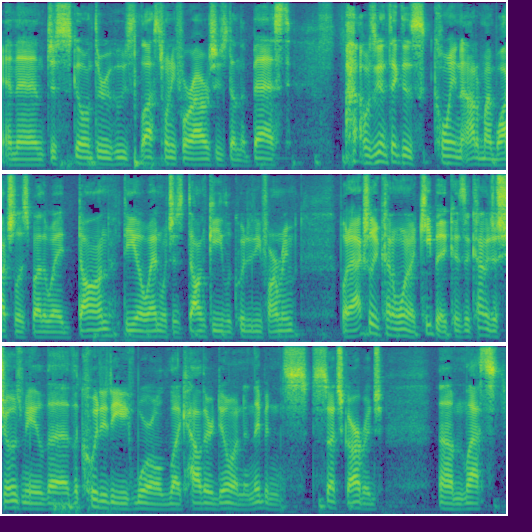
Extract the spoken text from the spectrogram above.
and then just going through who's last 24 hours who's done the best. I was going to take this coin out of my watch list by the way don don which is donkey liquidity farming. But i actually kind of want to keep it because it kind of just shows me the liquidity world like how they're doing and they've been s- such garbage um, last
